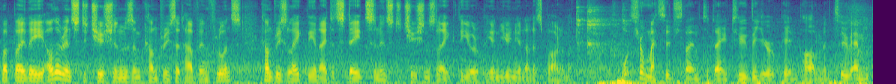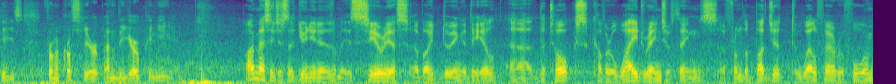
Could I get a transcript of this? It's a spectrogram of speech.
but by the other institutions and countries that have influence, countries like the United States and institutions like the European Union and its Parliament. What's your message then today to the European Parliament, to MEPs from across Europe and the European Union? Our message is that unionism is serious about doing a deal. Uh, the talks cover a wide range of things, uh, from the budget to welfare reform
